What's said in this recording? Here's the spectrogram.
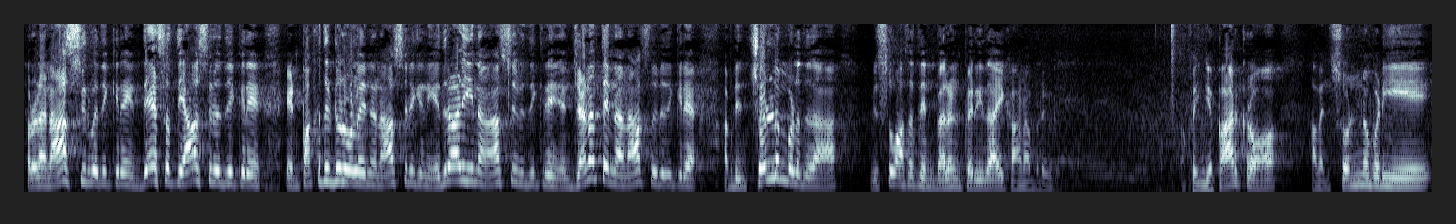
அவரை நான் ஆசீர்வதிக்கிறேன் தேசத்தை ஆசீர்வதிக்கிறேன் என் பக்கத்து வீட்டில் உள்ள நான் ஆசீர்வதிக்கிறேன் எதிராளியை நான் ஆசீர்வதிக்கிறேன் என் ஜனத்தை நான் ஆசீர்வதிக்கிறேன் அப்படின்னு சொல்லும் பொழுதுதான் விசுவாசத்தின் பலன் பெரிதாய் காணப்படுகிறது. அப்போ இங்கே பார்க்கிறோம் அவன் சொன்னபடியே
